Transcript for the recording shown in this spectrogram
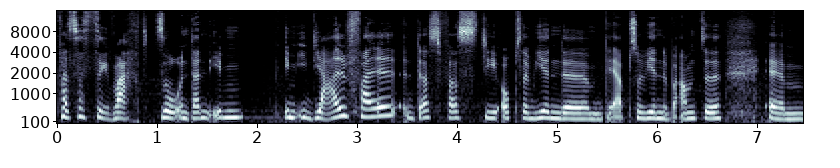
was hast du gemacht? So, und dann eben im Idealfall das, was die observierende, der observierende Beamte ähm,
